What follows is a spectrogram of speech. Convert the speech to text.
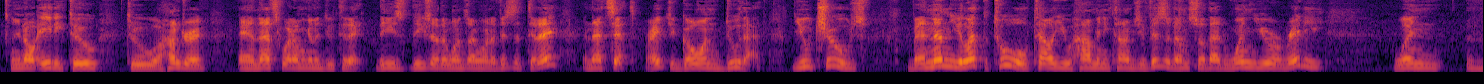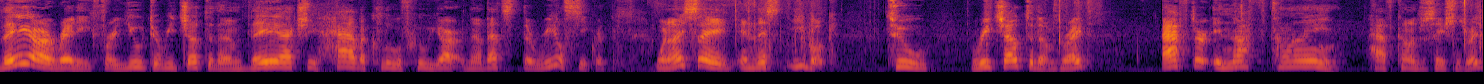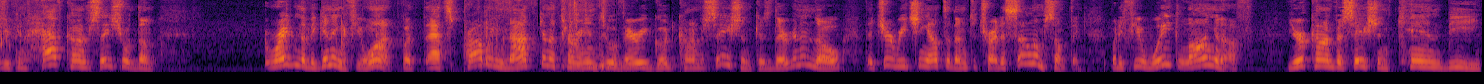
you know, 82 to 100 and that's what I'm going to do today. These these are the ones I want to visit today, and that's it, right? You go and do that. You choose, and then you let the tool tell you how many times you visit them, so that when you're ready, when they are ready for you to reach out to them. They actually have a clue of who you are. Now, that's the real secret. When I say in this ebook to reach out to them, right? After enough time, have conversations, right? You can have conversation with them right in the beginning if you want, but that's probably not going to turn into a very good conversation because they're going to know that you're reaching out to them to try to sell them something. But if you wait long enough, your conversation can be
